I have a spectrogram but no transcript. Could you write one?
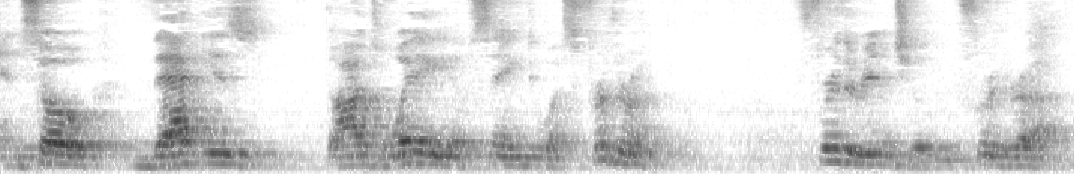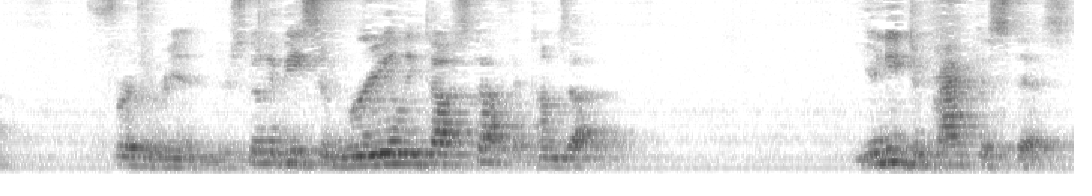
And so that is God's way of saying to us, further up, further in, children, further up, further in. There's going to be some really tough stuff that comes up. You need to practice this,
